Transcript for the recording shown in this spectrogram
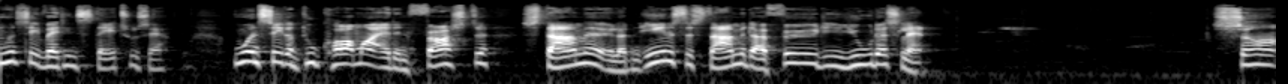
uanset hvad din status er, uanset om du kommer af den første stamme, eller den eneste stamme, der er født i Judas land, så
